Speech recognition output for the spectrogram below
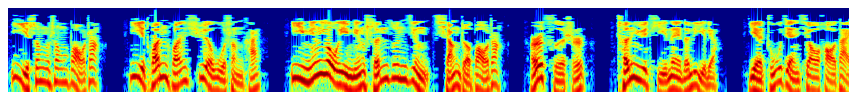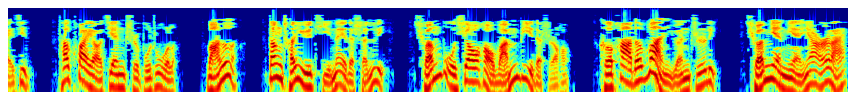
一声声爆炸，一团团血雾盛开，一名又一名神尊境强者爆炸。而此时，陈宇体内的力量也逐渐消耗殆尽，他快要坚持不住了。完了！当陈宇体内的神力全部消耗完毕的时候，可怕的万元之力全面碾压而来。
